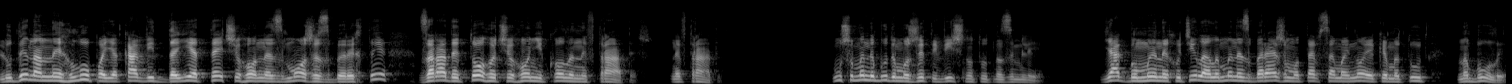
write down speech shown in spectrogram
людина не глупа, яка віддає те, чого не зможе зберегти, заради того, чого ніколи не втратиш, не втратить. Тому що ми не будемо жити вічно тут на землі. Як би ми не хотіли, але ми не збережемо те все майно, яке ми тут набули.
